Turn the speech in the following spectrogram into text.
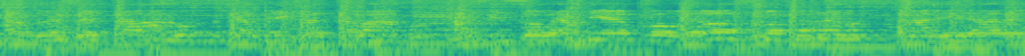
cuando es el trabajo, se aplica el trabajo, así sobra tiempo, los cotorreos, salir adelante,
